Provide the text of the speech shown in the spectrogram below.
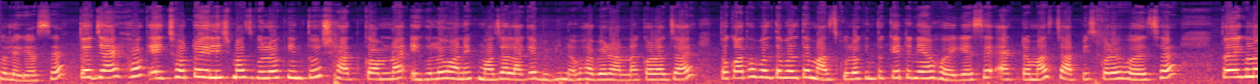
চলে গেছে। তো যাই হোক এই ছোট ইলিশ মাছগুলো কিন্তু স্বাদ কম না এগুলো অনেক মজা লাগে বিভিন্নভাবে রান্না করা যায়। তো কথা বলতে বলতে মাছগুলো কিন্তু কেটে নেওয়া হয়ে গেছে একটা মাছ চার পিস করে হয়েছে। তো এগুলো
